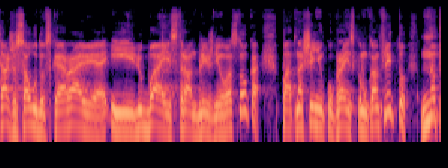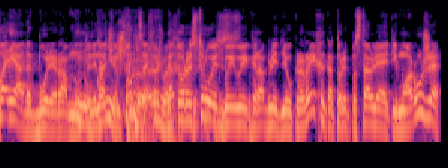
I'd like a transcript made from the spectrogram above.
Та же Саудовская Аравия и любая из стран Ближнего Востока по отношению к украинскому конфликту на порядок более равно Ну, удалена, чем конечно, Турция, да, которая строит боевые корабли для Укррейха, которая поставляет ему оружие,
